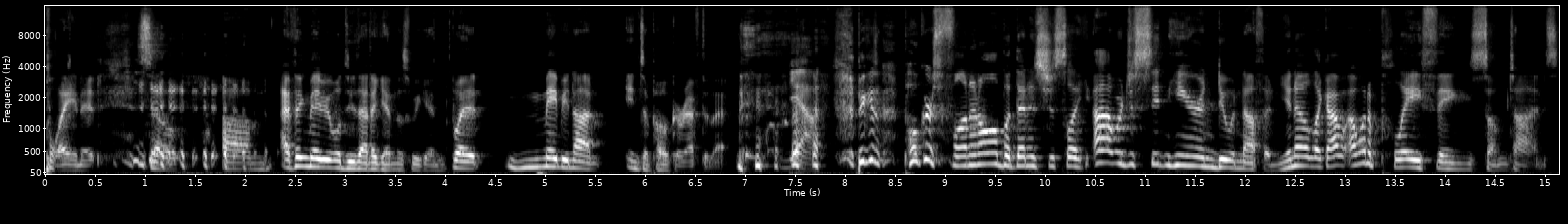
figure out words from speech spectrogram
playing it. So um, I think maybe we'll do that again this weekend, but maybe not into poker after that. Yeah. because poker's fun and all, but then it's just like, ah, we're just sitting here and doing nothing. You know, like I, I want to play things sometimes.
